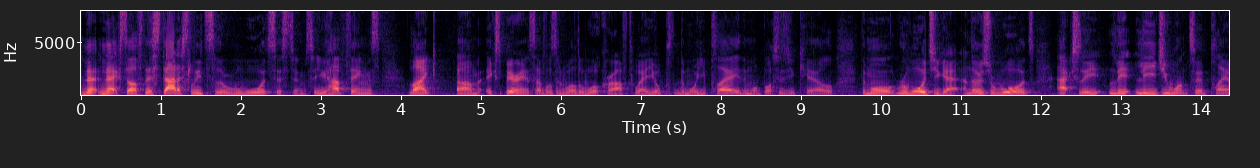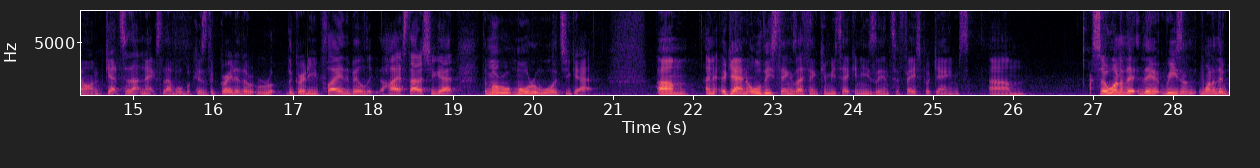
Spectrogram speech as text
ne next off, this status leads to the reward system. So you have things like um, experience levels in World of Warcraft where the more you play, the more bosses you kill, the more rewards you get. And those rewards actually le lead you want to play on, get to that next level because the greater, the, the greater you play, the, build, the higher status you get, the more, more rewards you get. Um, and again, all these things I think can be taken easily into Facebook games. Um, so one of the, the reason, one of the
